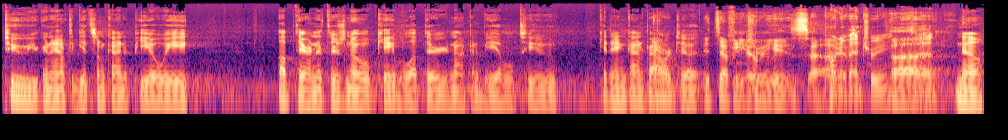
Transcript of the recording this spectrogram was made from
two, you're going to have to get some kind of PoE up there. And if there's no cable up there, you're not going to be able to get any kind of power to it. It's definitely PoE true. is uh, Point of entry. is that No,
